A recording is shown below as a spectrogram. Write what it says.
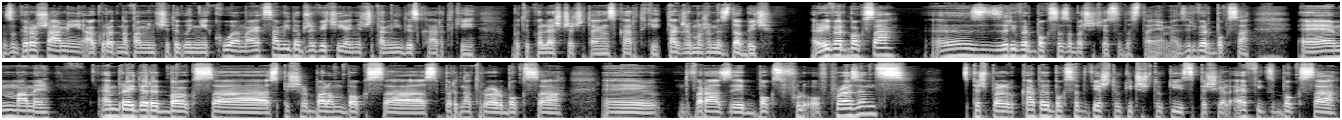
z groszami, akurat na pamięć się tego nie kułem, a jak sami dobrze wiecie, ja nie czytam nigdy z kartki, bo tylko leszcze czytają z kartki. Także możemy zdobyć Riverboxa. E, Z Riverboxa zobaczycie co dostaniemy. Z Riverboxa e, mamy Embroidered Boxa, Special Balloon Boxa, Supernatural Boxa, e, dwa razy Box Full of Presents, Special Carpet Boxa dwie sztuki, trzy sztuki, Special FX Boxa,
